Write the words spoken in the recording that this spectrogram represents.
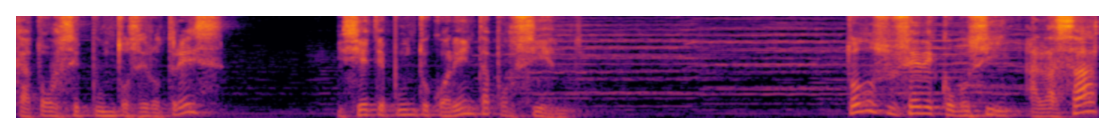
14.03 y 7.40%. Todo sucede como si, al azar,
